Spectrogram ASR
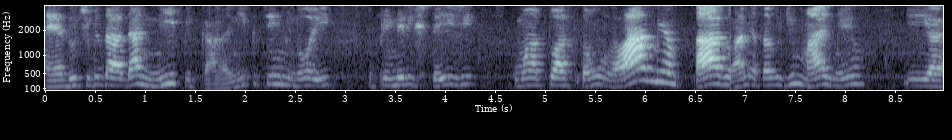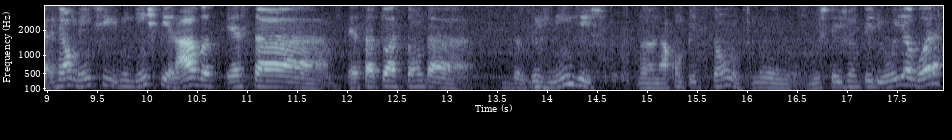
é, do time da, da NiP, cara. A NiP terminou aí o primeiro stage com uma atuação lamentável, lamentável demais mesmo. E é, realmente ninguém esperava essa, essa atuação da, da dos ninjas na, na competição no, no anterior e agora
